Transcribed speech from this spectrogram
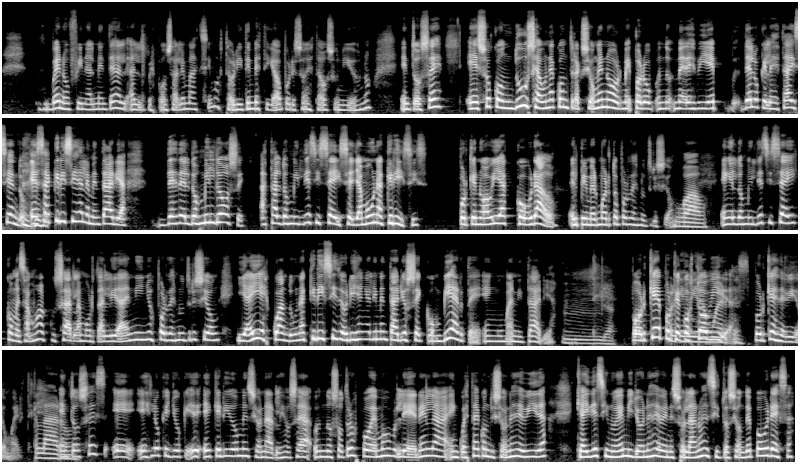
bueno, finalmente al, responsable máximo está ahorita investigado por eso en Estados Unidos, ¿no? Entonces, eso conduce a una contracción enorme, pero me desvié de lo que les estaba diciendo. Esa crisis elementaria desde el 2012 hasta el 2016 se llamó una crisis porque no había cobrado el primer muerto por desnutrición. Wow. En el 2016 comenzamos a acusar la mortalidad de niños por desnutrición y ahí es cuando una crisis de origen alimentario se convierte en humanitaria. Mm, ¿Por qué? Porque, costó vidas. Porque es debido a muerte. Claro. Entonces, eh, es lo que yo he querido mencionarles. O sea, nosotros podemos leer en la encuesta de condiciones de vida que hay 19 millones de venezolanos en situación de pobreza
